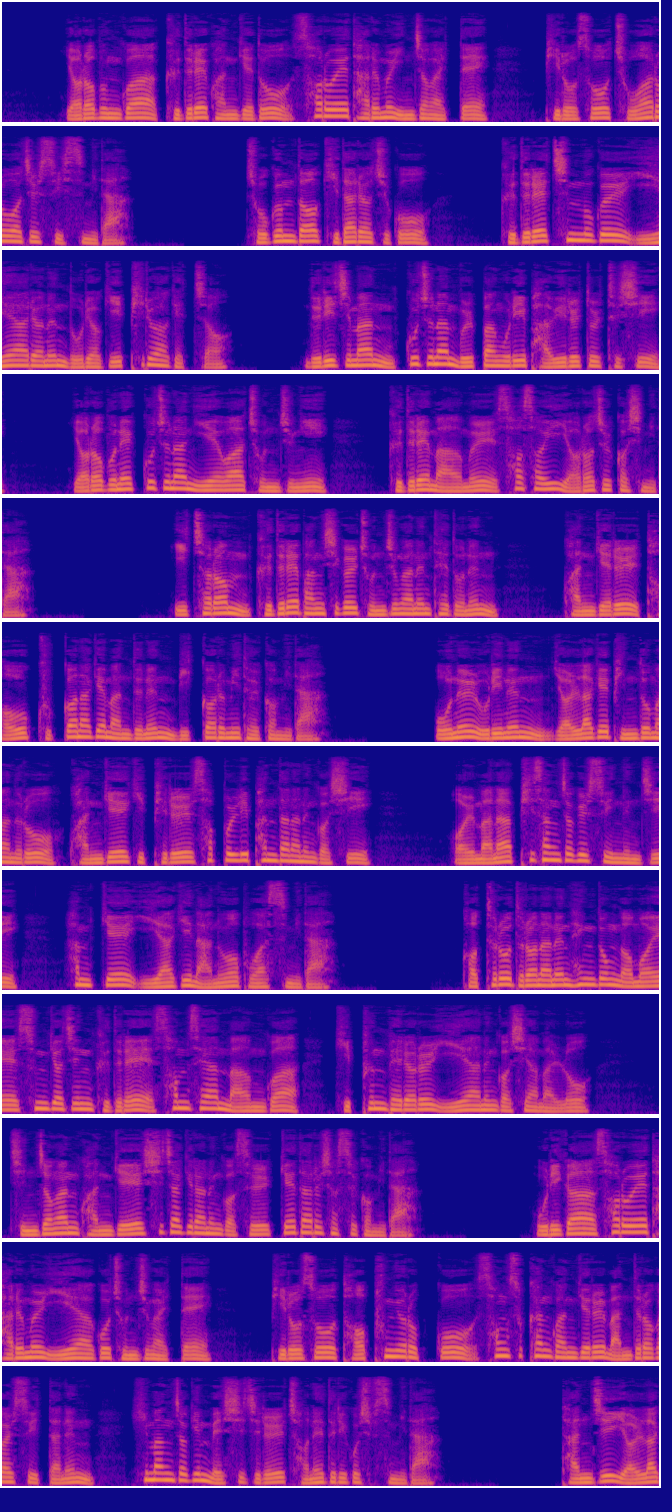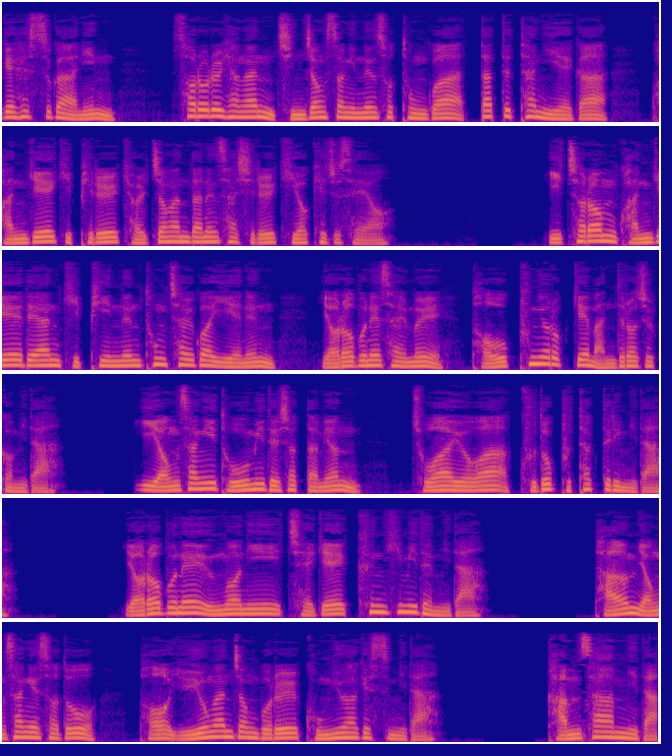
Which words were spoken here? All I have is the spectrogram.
여러분과 그들의 관계도 서로의 다름을 인정할 때 비로소 조화로워질 수 있습니다. 조금 더 기다려주고 그들의 침묵을 이해하려는 노력이 필요하겠죠. 느리지만 꾸준한 물방울이 바위를 뚫듯이 여러분의 꾸준한 이해와 존중이 그들의 마음을 서서히 열어줄 것입니다. 이처럼 그들의 방식을 존중하는 태도는 관계를 더욱 굳건하게 만드는 밑거름이 될 겁니다. 오늘 우리는 연락의 빈도만으로 관계의 깊이를 섣불리 판단하는 것이 얼마나 피상적일 수 있는지 함께 이야기 나누어 보았습니다. 겉으로 드러나는 행동 너머에 숨겨진 그들의 섬세한 마음과 깊은 배려를 이해하는 것이야말로 진정한 관계의 시작이라는 것을 깨달으셨을 겁니다. 우리가 서로의 다름을 이해하고 존중할 때 비로소 더 풍요롭고 성숙한 관계를 만들어갈 수 있다는 희망적인 메시지를 전해드리고 싶습니다. 단지 연락의 횟수가 아닌 서로를 향한 진정성 있는 소통과 따뜻한 이해가 관계의 깊이를 결정한다는 사실을 기억해 주세요. 이처럼 관계에 대한 깊이 있는 통찰과 이해는 여러분의 삶을 더욱 풍요롭게 만들어줄 겁니다. 이 영상이 도움이 되셨다면 좋아요와 구독 부탁드립니다. 여러분의 응원이 제게 큰 힘이 됩니다. 다음 영상에서도 더 유용한 정보를 공유하겠습니다. 감사합니다.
